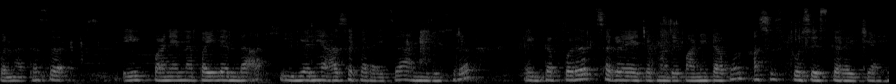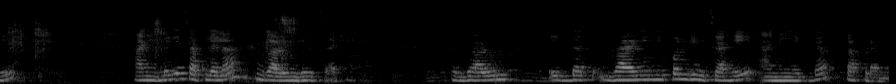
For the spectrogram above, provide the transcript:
पण आता स एक पाण्यानं पहिल्यांदा याने असं करायचं आणि दुसरं एकदा परत सगळ्या याच्यामध्ये पाणी टाकून असंच प्रोसेस करायची आहे. आणि लगेच आपल्याला गाळून घ्यायचं आहे. तर गाळून एकदाच गाळणीने पण घ्यायचं आहे आणि एकदा कापडाने.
